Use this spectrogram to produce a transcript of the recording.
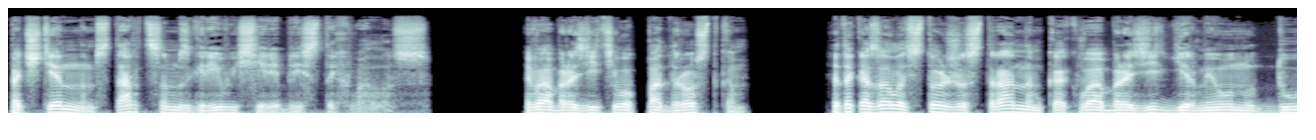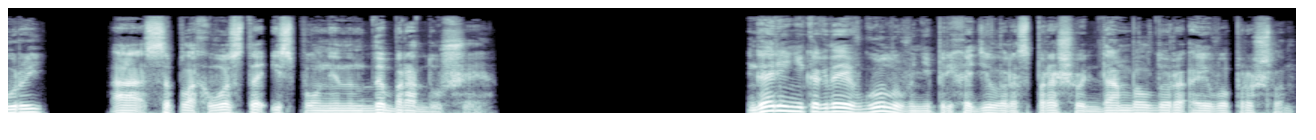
почтенным старцем с гривой серебристых волос. Вообразить его подростком — это казалось столь же странным, как вообразить Гермиону дурой, а соплохвоста исполненным добродушия. Гарри никогда и в голову не приходило расспрашивать Дамблдора о его прошлом.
